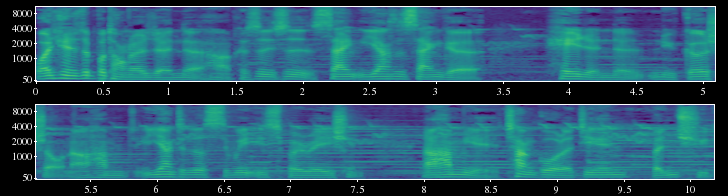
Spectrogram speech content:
完全是不同的人的哈，可是是三一样是三个黑人的女歌手，然后他们一样叫做 Sweet Inspiration，然后他们也唱过了今天本曲的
